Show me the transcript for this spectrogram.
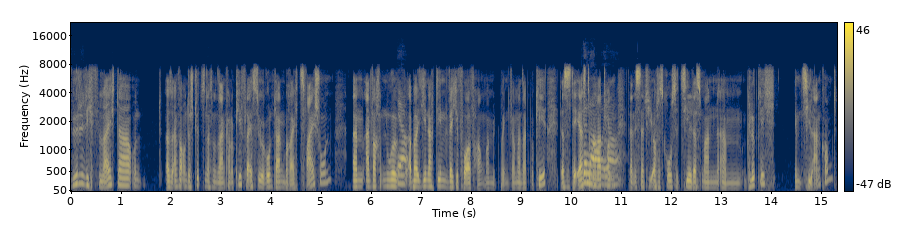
würde dich vielleicht da und also einfach unterstützen, dass man sagen kann, okay, vielleicht sogar Grundlagenbereich 2 schon. Ähm, einfach nur, Ja. aber je nachdem, welche Vorerfahrung man mitbringt. Wenn man sagt, okay, das ist der erste Genau, Marathon, ja. dann ist natürlich auch das große Ziel, dass man ähm, glücklich im Ziel ankommt.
